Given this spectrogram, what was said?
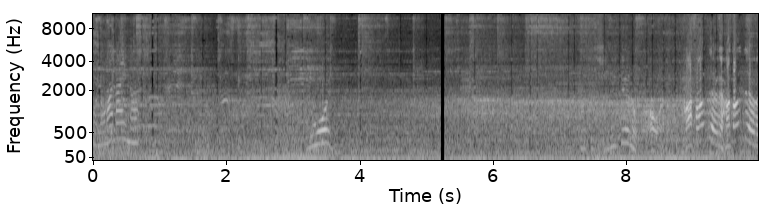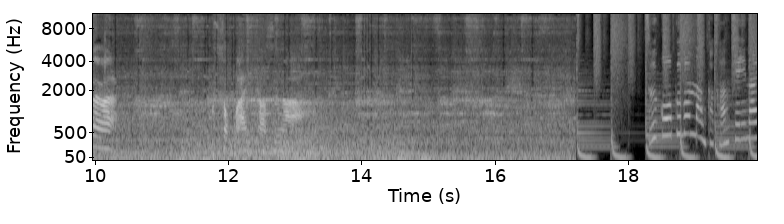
乗らないの。おい。死にてえのかおい。挟んだよね挟んだよねクソバイカスが。通行区分なんか関係ない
